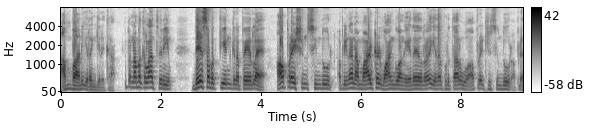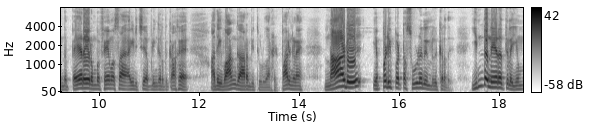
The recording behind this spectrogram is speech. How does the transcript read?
அம்பானி இறங்கியிருக்கிறான் இப்போ நமக்கெல்லாம் தெரியும். தேசபக்தி என்கிற பெயரில் ஆப்ரேஷன் சிந்தூர் அப்படின்னா நம்ம ஆட்கள் வாங்குவாங்க. எதை எதை கொடுத்தாலும் ஆப்ரேஷன் சிந்தூர் அப்படி அந்த பெயரே ரொம்ப ஃபேமஸாக ஆயிடுச்சு அப்படிங்கிறதுக்காக அதை வாங்க ஆரம்பித்து விடுவார்கள். பாருங்களேன் நாடு எப்படிப்பட்ட சூழலில் இருக்கிறது? இந்த நேரத்திலையும்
